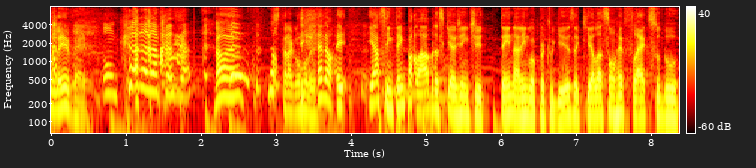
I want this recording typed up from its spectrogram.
rolê, velho. Um Canadá pesado. Não, é. Estragou o rolê. É, não, e, e assim, tem palavras que a gente tem na língua portuguesa que elas são reflexo do,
